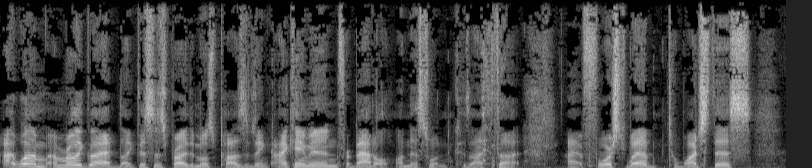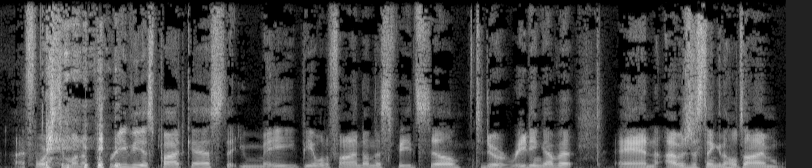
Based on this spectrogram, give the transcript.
I well, I'm, I'm really glad. Like this is probably the most positive thing. I came in for battle on this one because I thought I have forced Webb to watch this. I forced him on a previous podcast that you may be able to find on this feed still to do a reading of it. And I was just thinking the whole time,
